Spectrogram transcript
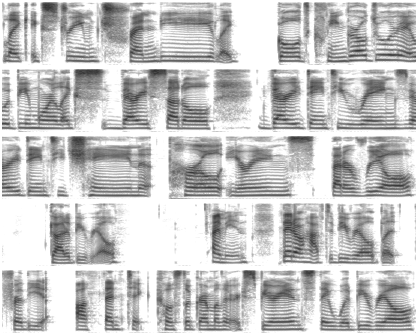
like extreme trendy, like gold clean girl jewelry. It would be more like very subtle, very dainty rings, very dainty chain, pearl earrings that are real. Gotta be real. I mean, they don't have to be real, but for the authentic coastal grandmother experience, they would be real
